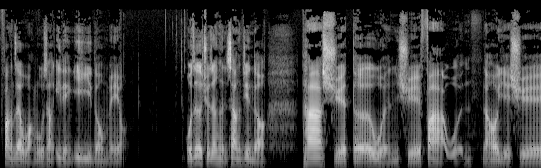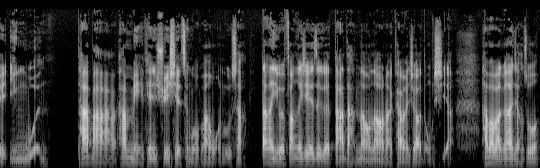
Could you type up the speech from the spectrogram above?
放在网络上，一点意义都没有。我这个学生很上进的哦，他学德文、学法文，然后也学英文。他把他每天学习的成果放在网络上，当然也会放一些这个打打闹闹、拿开玩笑的东西啊。他爸爸跟他讲说：‘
